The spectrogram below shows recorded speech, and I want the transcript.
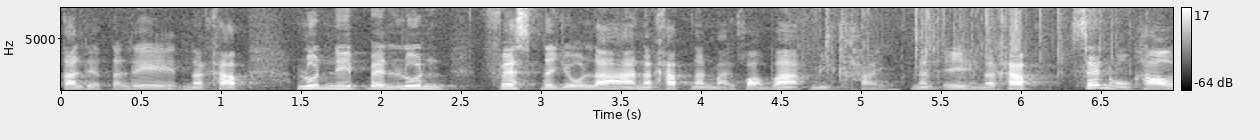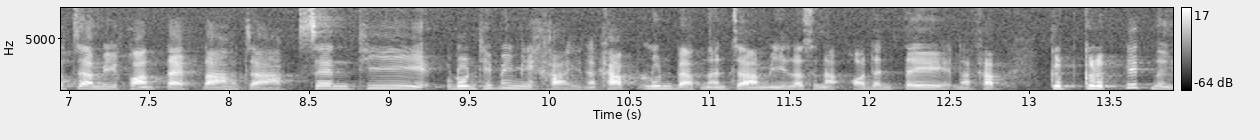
ตาเลตาเล่นะครับรุ่นนี้เป็นรุ่นเฟสเดโยล่านะครับนั่นหมายความว่ามีไข่นั่นเองนะครับเส้นของเขาจะมีความแตกต่างจากเส้นที่รุ่นที่ไม่มีไข่นะครับรุ่นแบบนั้นจะมีลักษณะออดันเต้นะครับกรึบๆนิดหนึ่ง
